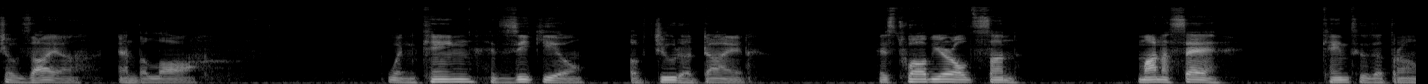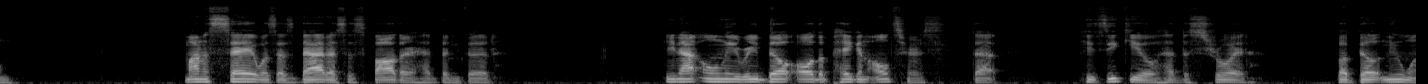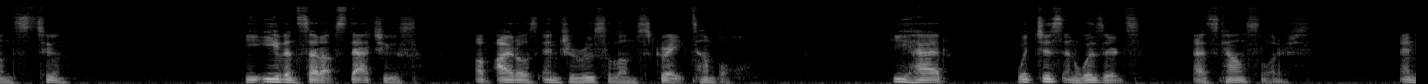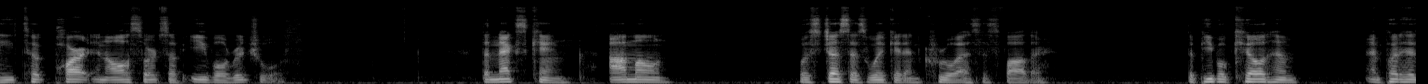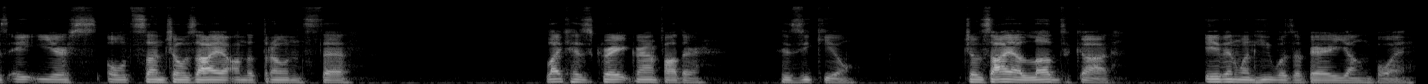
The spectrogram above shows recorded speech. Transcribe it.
Josiah and the Law. When King Hezekiah of Judah died, his 12 year old son Manasseh came to the throne. Manasseh was as bad as his father had been good. He not only rebuilt all the pagan altars that Hezekiah had destroyed, but built new ones too. He even set up statues of idols in Jerusalem's great temple. He had witches and wizards as counselors, and he took part in all sorts of evil rituals. The next king, Amon, was just as wicked and cruel as his father. The people killed him and put his eight years old son Josiah on the throne instead. Like his great grandfather, Hezekiah, Josiah loved God even when he was a very young boy.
